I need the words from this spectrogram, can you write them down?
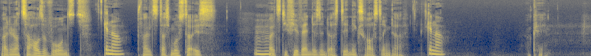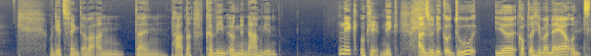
Weil du noch zu Hause wohnst. Genau. Falls das Muster ist, mhm. weil es die vier Wände sind, aus denen nichts rausdringen darf. Genau. Okay. Und jetzt fängt aber an, dein Partner, können wir ihm irgendeinen Namen geben? Nick. Okay, Nick. Also Nick und du, ihr kommt euch immer näher und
